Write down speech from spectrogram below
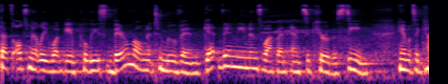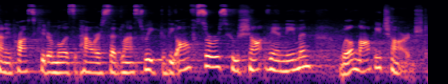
That's ultimately what gave police their moment to move in, get Van Niman's weapon, and secure the scene. Hamilton County Prosecutor Melissa Powers said last week that the officers who shot Van Niman will not be charged.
